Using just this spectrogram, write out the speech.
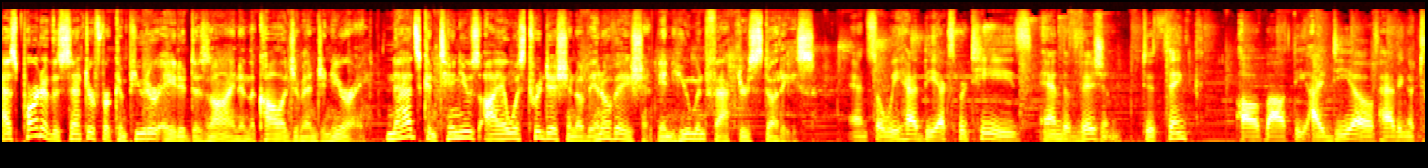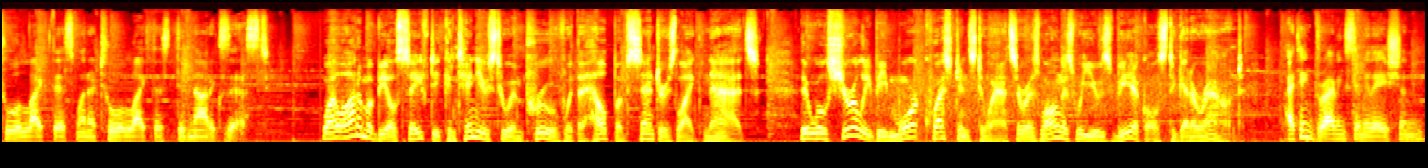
As part of the Center for Computer Aided Design in the College of Engineering, NADS continues Iowa's tradition of innovation in human factors studies. And so we had the expertise and the vision to think about the idea of having a tool like this when a tool like this did not exist. While automobile safety continues to improve with the help of centers like NADS, there will surely be more questions to answer as long as we use vehicles to get around. I think driving simulation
